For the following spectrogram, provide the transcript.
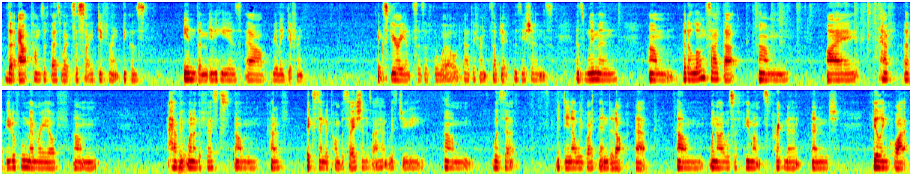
the outcomes of those works are so different because in them inheres our really different experiences of the world, our different subject positions as women. Um, but alongside that, um, I have a beautiful memory of um, having one of the first um, kind of extended conversations I had with Judy um, was at a dinner we both ended up at um, when I was a few months pregnant and feeling quite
